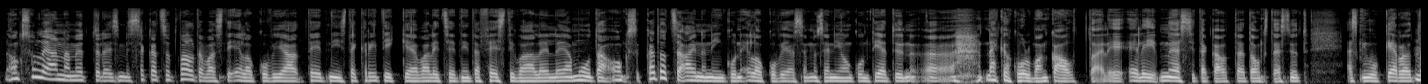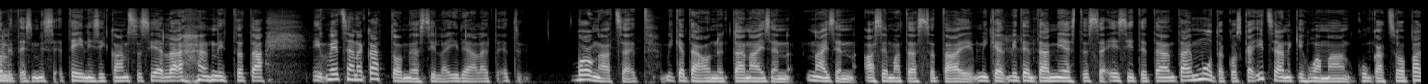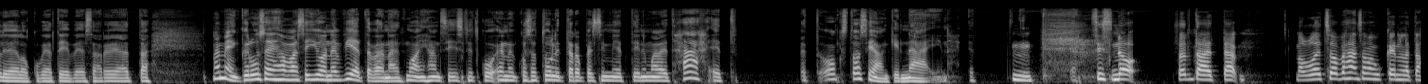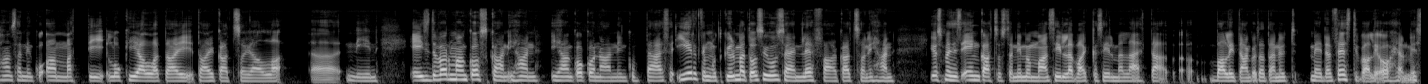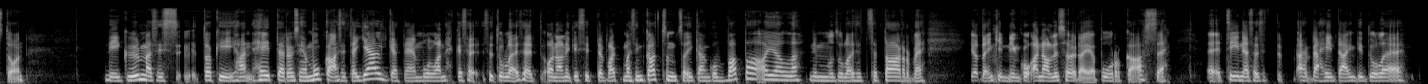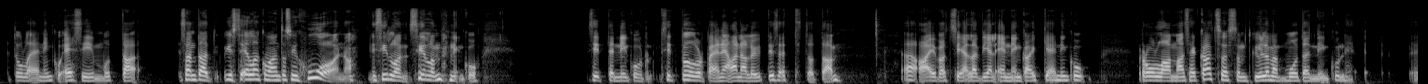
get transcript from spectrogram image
No onko sulle Anna Möttölä esimerkiksi, sä katsot valtavasti elokuvia, teet niistä kritiikkejä, valitset niitä festivaaleille ja muuta. Onks, katsot sä aina niin kuin elokuvia semmoisen jonkun tietyn äh, näkökulman kautta, eli, eli myös sitä kautta, että onko tässä nyt, äsken kun kerroit, mm. olit esimerkiksi teinisi kanssa siellä, niin, tota, niin metsä aina katsoa myös sillä idealla, että, että bongaat sä, että mikä tämä on nyt tämä naisen, naisen asema tässä tai mikä, miten tämä mies tässä esitetään tai muuta, koska itse ainakin huomaan, kun katsoo paljon elokuvia TV-sarjoja, että mä menen kyllä usein ihan vaan sen juonen vietävänä, että mä ihan siis nyt kun ennen kuin sä tulit ja rupesin miettimään, niin mä olin, että häh, että Että onko tosiaankin näin? Et, mm. Siis no, sanotaan, että mä luulen, että se on vähän sama kuin kenellä tahansa niin kuin ammattilukijalla tai, tai katsojalla, niin ei sitä varmaan koskaan ihan, ihan kokonaan niin kuin pääse irti, mutta kyllä mä tosi usein leffaa katson ihan, jos mä siis en katso sitä nimenomaan sillä vaikka silmällä, että valitaanko tätä nyt meidän festivaaliohjelmistoon, niin kyllä mä siis toki ihan heittäydyn siihen mukaan sitten jälkikäteen. Mulla on ehkä se, se tulee se, että on ainakin sitten, vaikka mä olisin katsonut se ikään kuin vapaa-ajalla, niin mulla tulee sitten se tarve jotenkin niin kuin analysoida ja purkaa se. Et siinä se sitten vähintäänkin tulee, tulee niin kuin esiin, mutta sanotaan, että jos elokuva on tosi huono, niin silloin, silloin mä niin kuin, sitten niin kuin, sit ne analyyttiset tota, aivot siellä vielä ennen kaikkea niin kuin rullaamaan se katsoessa, mutta kyllä mä muuten niin kuin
